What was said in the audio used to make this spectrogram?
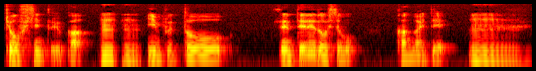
恐怖心というか、うん、うん、インプットを前提でどうしても考えてうん。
